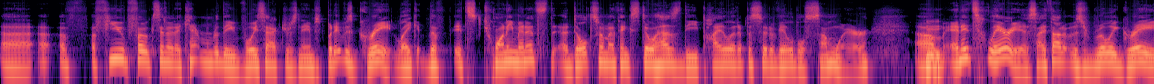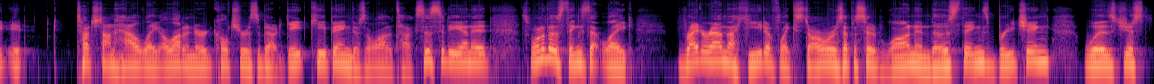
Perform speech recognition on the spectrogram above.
uh, a, a few folks in it. I can't remember the voice actors' names, but it was great. Like the it's 20 minutes. The Adult Swim, I think, still has the pilot episode available somewhere, um, and it's hilarious. I thought it was really great. It touched on how like a lot of nerd culture is about gatekeeping. There's a lot of toxicity in it. It's one of those things that like right around the heat of like Star Wars Episode One and those things breaching was just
